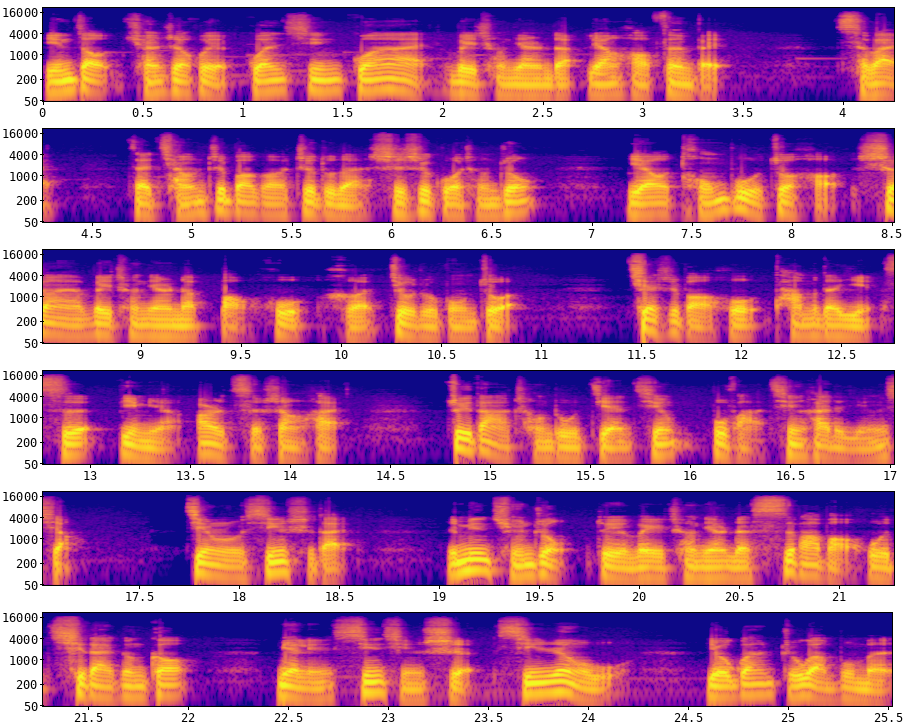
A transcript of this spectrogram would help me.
营造全社会关心关爱未成年人的良好氛围。此外，在强制报告制度的实施过程中，也要同步做好涉案未成年人的保护和救助工作。切实保护他们的隐私，避免二次伤害，最大程度减轻不法侵害的影响。进入新时代，人民群众对未成年人的司法保护期待更高，面临新形势、新任务，有关主管部门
